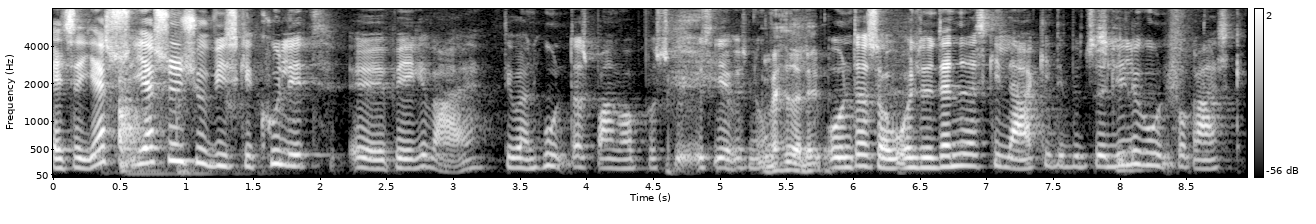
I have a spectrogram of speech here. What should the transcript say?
Altså, jeg, jeg synes jo, vi skal kunne lidt øh, begge veje. Det var en hund, der sprang op på skødet her, hvis nogen Hvad hedder den? undrer sig over lyden. Den hedder skilaki, det betyder lille hund på græsk.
